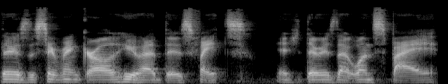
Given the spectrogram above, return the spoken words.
there's the servant girl who had those fights, and there was that one spy,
